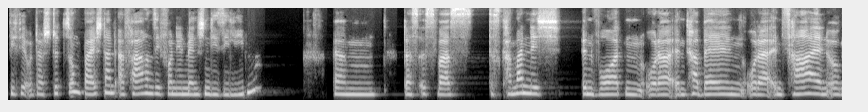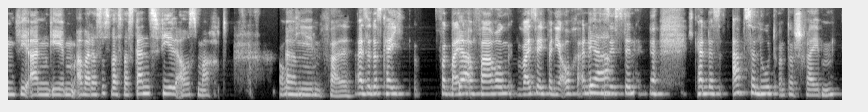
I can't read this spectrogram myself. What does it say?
wie viel Unterstützung, Beistand erfahren sie von den Menschen, die sie lieben. Ähm, das ist was, das kann man nicht in Worten oder in Tabellen oder in Zahlen irgendwie angeben, aber das ist was, was ganz viel ausmacht. Auf ähm, jeden Fall. Also das kann ich von meiner ja. Erfahrung, weiß ja, ich bin ja auch Anästhesistin, ja. ich kann das absolut unterschreiben.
